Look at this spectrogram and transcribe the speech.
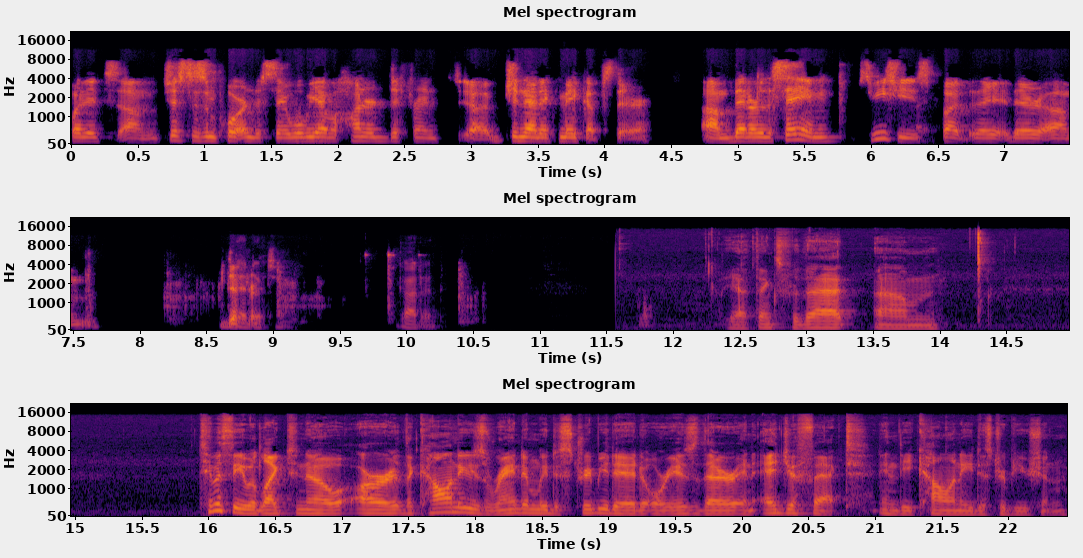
but it's um, just as important to say, well, we have a hundred different uh, genetic makeups there um, that are the same species, but they, they're um, different. Got it. Yeah, thanks for that. Um, Timothy would like to know Are the colonies randomly distributed, or is there an edge effect in the colony distribution?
